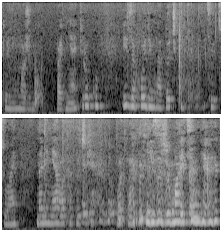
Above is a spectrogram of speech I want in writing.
то не можем поднять руку. И заходим на точки цицуань. На меня локоточки. Вот так. Не зажимайте мне.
